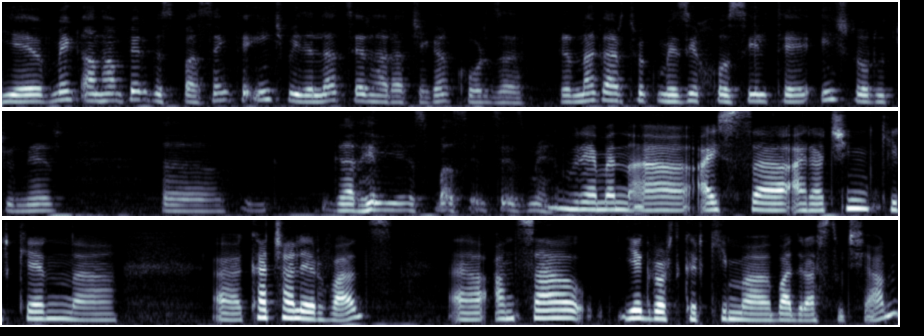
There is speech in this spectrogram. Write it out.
եւ մենք անհամբեր կսպասենք թե ինչ միդելա ծեր հարաճիգա կորձը։ Գրնակ արդյոք մեզի խոսիլ թե ինչ նորություններ գարելի է սպասել ցեզ մեն։ Ուրեմն այս առաջին քիրքեն կաչալերված անցա երկրորդ քրկիմը պատրաստության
